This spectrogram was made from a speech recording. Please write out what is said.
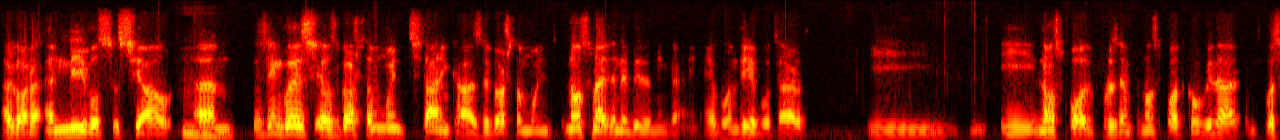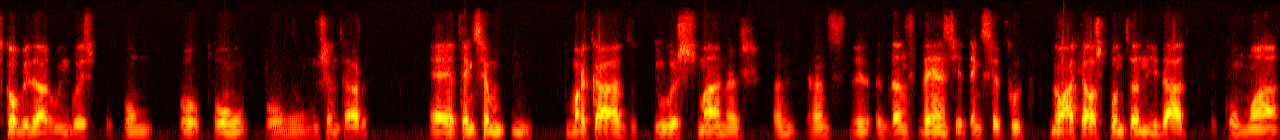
Agora, a nível social, uhum. um, os ingleses, eles gostam muito de estar em casa, gostam muito, não se metem na vida de ninguém. É bom dia, boa tarde. E, e não se pode, por exemplo, não se pode convidar, para se convidar um inglês para um, para um, para um jantar, é, tem que ser marcado duas semanas de antecedência, tem que ser tudo. Não há aquela espontaneidade como há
